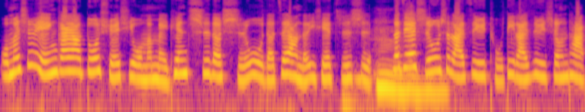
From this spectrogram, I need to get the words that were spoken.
我们是不是也应该要多学习我们每天吃的食物的这样的一些知识？那这些食物是来自于土地，来自于生态。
